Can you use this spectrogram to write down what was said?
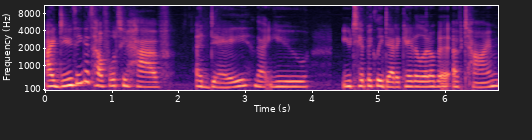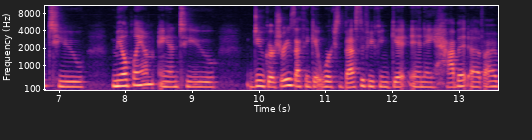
I do think it's helpful to have a day that you you typically dedicate a little bit of time to meal plan and to do groceries. I think it works best if you can get in a habit of i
